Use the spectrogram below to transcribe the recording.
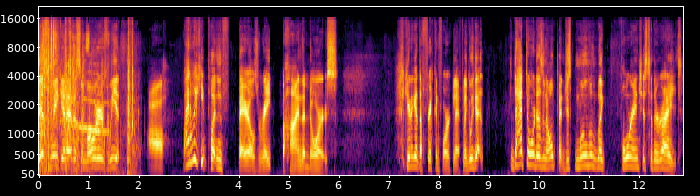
This week at Edison Motors, we, oh, why do we keep putting barrels right behind the doors? Gonna get the freaking forklift. Like we got, that door doesn't open. Just move them like four inches to the right.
